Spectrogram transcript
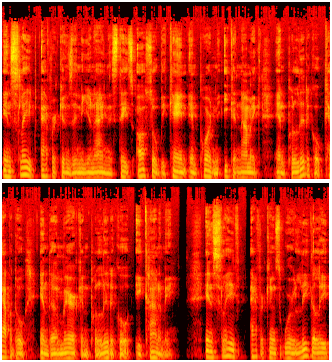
enslaved Africans in the United States also became important economic and political capital in the American political economy. Enslaved Africans were legally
